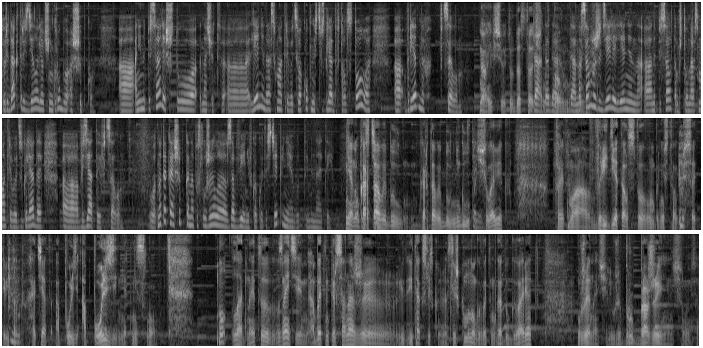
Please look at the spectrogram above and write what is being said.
то редакторы сделали очень грубую ошибку. Они написали, что значит, Ленин рассматривает совокупность взглядов Толстого вредных в целом А, и все, это достаточно. Да, да, вполне, да. да. На самом же деле Ленин а, написал там, что он рассматривает взгляды, а, взятые в целом. Вот. Но такая ошибка, она послужила забвению в какой-то степени вот именно этой Не, ну области. Картавый был, Картавый был не глупый Стоит. человек. Поэтому о вреде Толстого он бы не стал писать три тома. Хотя о пользе, о пользе нет ни слова. Ну, ладно, это, знаете, об этом персонаже и, и так слишком, слишком много в этом году говорят. Уже начали, уже брожение началось.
